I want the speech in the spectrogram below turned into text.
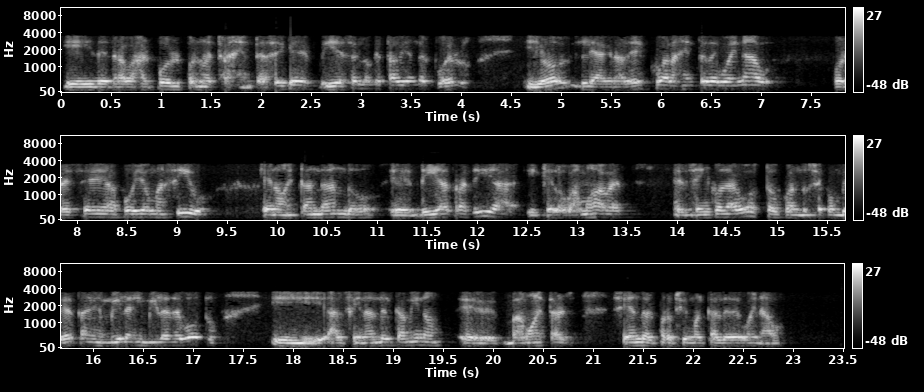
y de trabajar por, por nuestra gente. Así que, y eso es lo que está viendo el pueblo. Y yo le agradezco a la gente de Guaynabo por ese apoyo masivo que nos están dando eh, día tras día y que lo vamos a ver el 5 de agosto cuando se conviertan en miles y miles de votos y al final del camino eh, vamos a estar siendo el próximo alcalde de Guaynabo.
